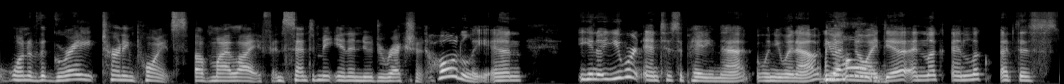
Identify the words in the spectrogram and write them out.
one of the great turning points of my life and sent me in a new direction. Totally. And you know, you weren't anticipating that when you went out. You had No. no idea. And look and look at this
